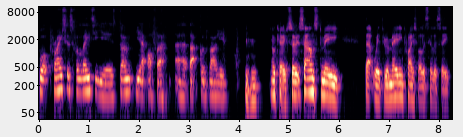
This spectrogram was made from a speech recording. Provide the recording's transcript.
but prices for later years don't yet offer uh, that good value. Mm-hmm. Okay, so it sounds to me that with remaining price volatility,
